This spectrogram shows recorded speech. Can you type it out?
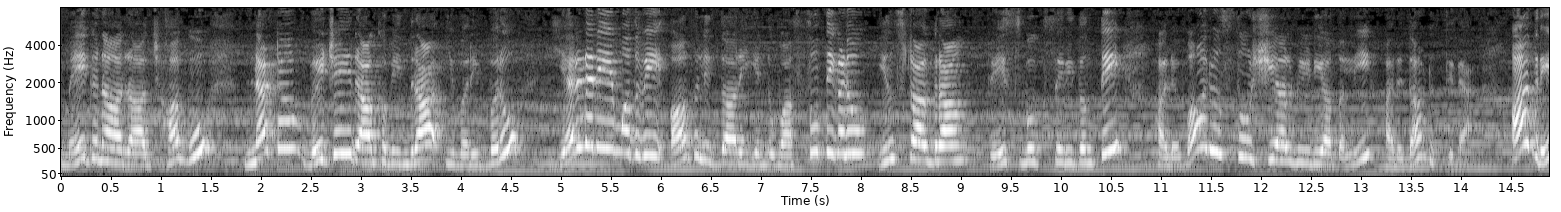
ಮೇಘನಾ ರಾಜ್ ಹಾಗೂ ನಟ ವಿಜಯ್ ರಾಘವೇಂದ್ರ ಇವರಿಬ್ಬರು ಎರಡನೇ ಮದುವೆ ಆಗಲಿದ್ದಾರೆ ಎನ್ನುವ ಸುದ್ದಿಗಳು ಇನ್ಸ್ಟಾಗ್ರಾಮ್, ಫೇಸ್ಬುಕ್ ಸೇರಿದಂತೆ ಹಲವಾರು ಸೋಷಿಯಲ್ ಮೀಡಿಯಾದಲ್ಲಿ ಹರಿದಾಡುತ್ತಿದೆ. ಆದ್ರೆ,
